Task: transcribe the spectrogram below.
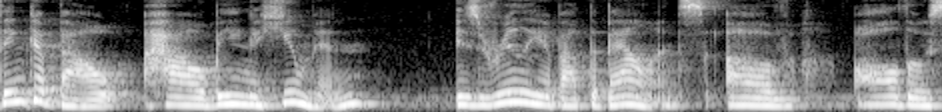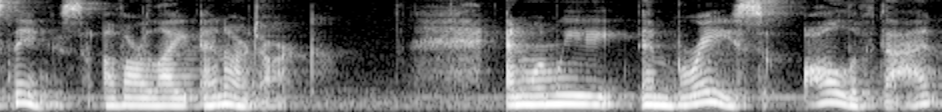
think about how being a human is really about the balance of all those things, of our light and our dark. And when we embrace all of that,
